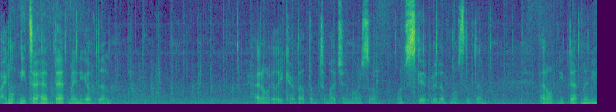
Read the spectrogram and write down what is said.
I don't need to have that many of them. I don't really care about them too much anymore, so I'll just get rid of most of them. I don't need that many.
